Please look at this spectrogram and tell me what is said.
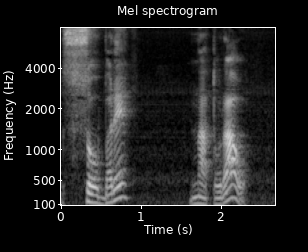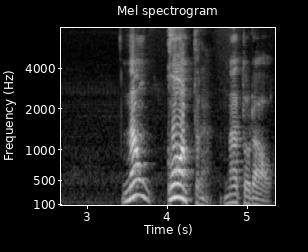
sobrenatural, não contra-natural.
